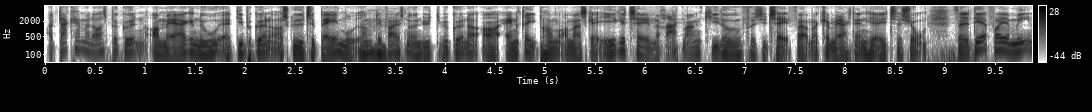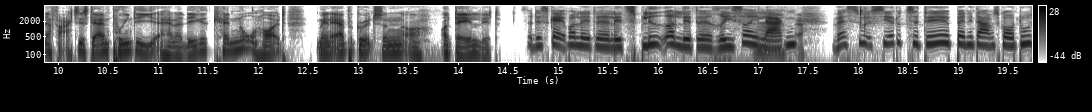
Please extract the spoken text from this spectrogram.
Og der kan man også begynde at mærke nu, at de begynder at skyde tilbage mod ham. Det er mhm. faktisk noget nyt. De begynder at angribe ham, og man skal ikke tale med ret mange kilder uden for citat, før man kan mærke den her irritation. Så det er derfor, jeg mener faktisk, der er en pointe i, at han har ligget kanon højt, men er begyndt sådan at, at dale lidt. Så det skaber lidt, uh, lidt splid og lidt uh, riser i lakken. Ja. Hvad siger du til det, Benny Damsgaard? Du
